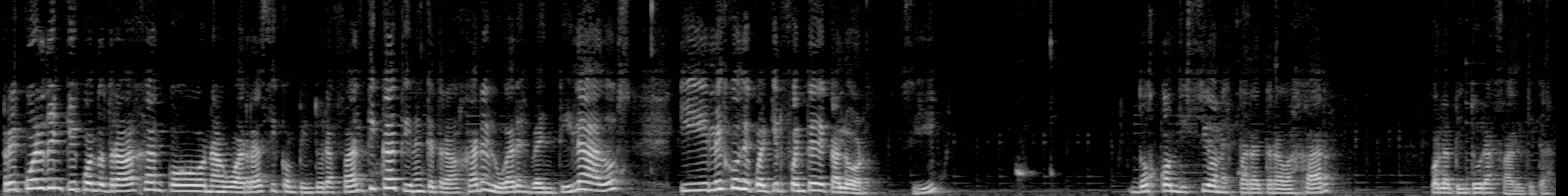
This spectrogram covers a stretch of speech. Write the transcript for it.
Recuerden que cuando trabajan con aguarrás y con pintura fáltica tienen que trabajar en lugares ventilados y lejos de cualquier fuente de calor, ¿sí? Dos condiciones para trabajar con la pintura fáltica.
